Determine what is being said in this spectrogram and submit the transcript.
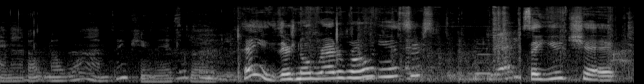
And I don't know why I'm thinking this, but Hey, there's no right or wrong answers. So you checked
